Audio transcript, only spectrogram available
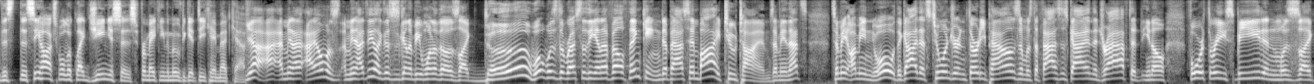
this the Seahawks will look like geniuses for making the move to get DK Metcalf. Yeah, I, I mean, I, I almost, I mean, I feel like this is going to be one of those like, duh, what was the rest of the NFL thinking to pass him by two times? I mean, that's to me, I mean, oh, the guy that's 230 pounds and was the fastest guy in the draft at you know four three speed and was like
